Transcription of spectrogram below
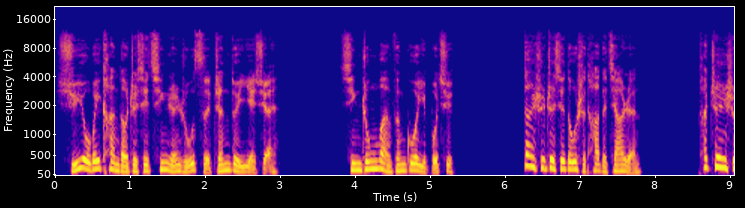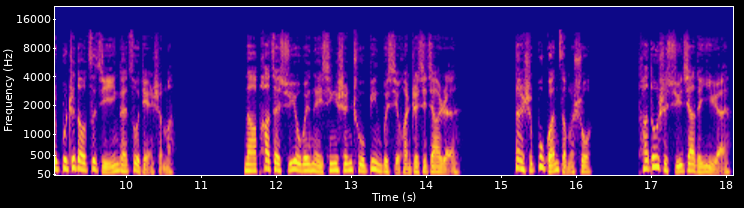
徐幼薇看到这些亲人如此针对叶璇，心中万分过意不去。但是这些都是他的家人，他真是不知道自己应该做点什么。哪怕在徐幼薇内心深处并不喜欢这些家人，但是不管怎么说，他都是徐家的一员，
